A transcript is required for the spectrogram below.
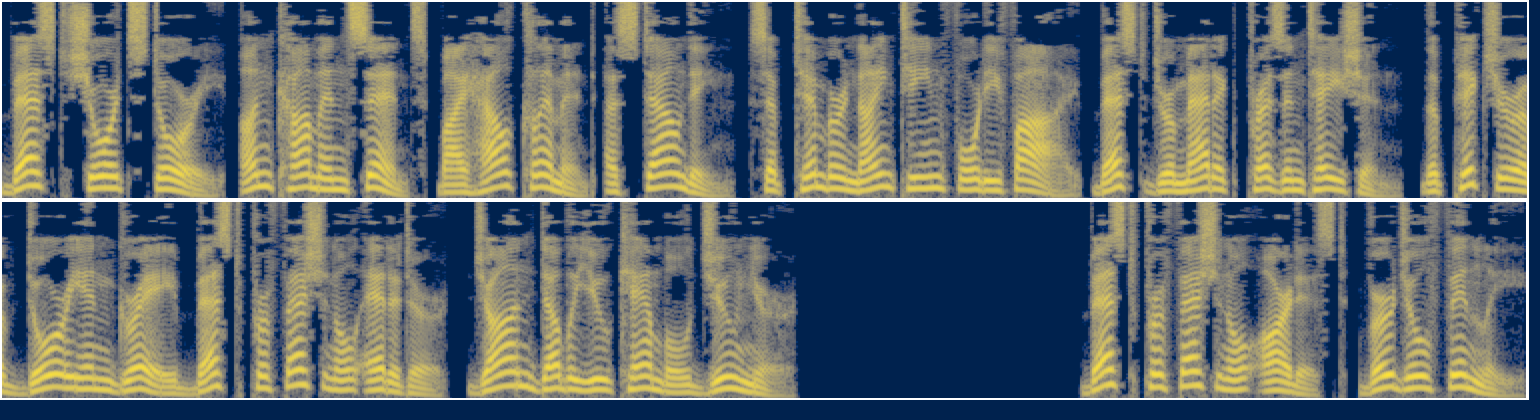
Best Short Story, Uncommon Sense by Hal Clement Astounding, September 1945 Best Dramatic Presentation, The Picture of Dorian Gray Best Professional Editor, John W. Campbell, Jr. Best Professional Artist, Virgil Finlay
